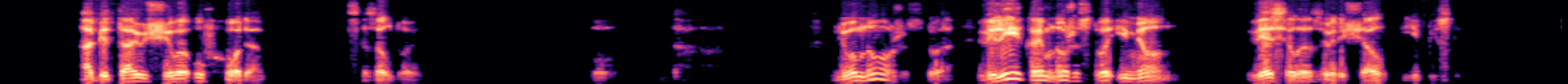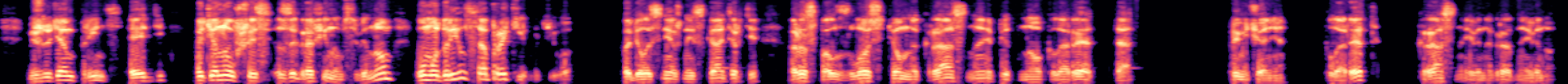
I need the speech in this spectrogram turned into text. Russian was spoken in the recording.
обитающего у входа», — сказал Дойл. «О, да. У него множество, великое множество имен», — весело заверещал епископ. Между тем принц Эдди, потянувшись за графином с вином, умудрился опрокинуть его. По белоснежной скатерти расползлось темно-красное пятно кларетта. Примечание. Кларет — красное виноградное вино.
